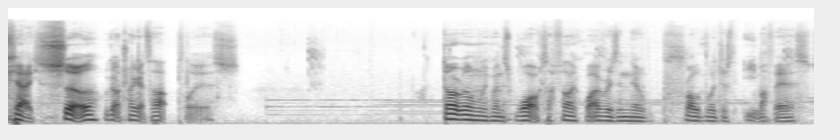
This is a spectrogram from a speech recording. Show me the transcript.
Okay, so we've got to try and get to that place. I don't really want to go in this water because I feel like whatever is in there will probably just eat my face.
